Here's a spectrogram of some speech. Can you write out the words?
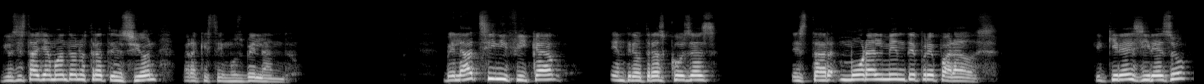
Dios está llamando a nuestra atención para que estemos velando. Velad significa, entre otras cosas, estar moralmente preparados. ¿Qué quiere decir eso?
